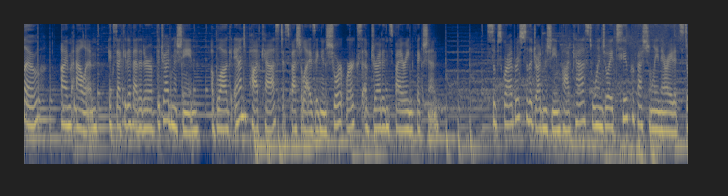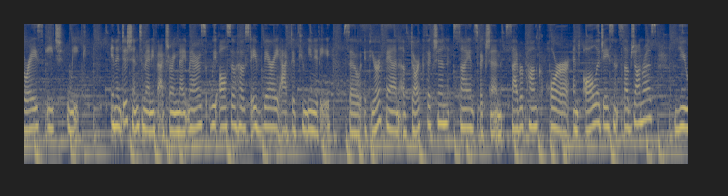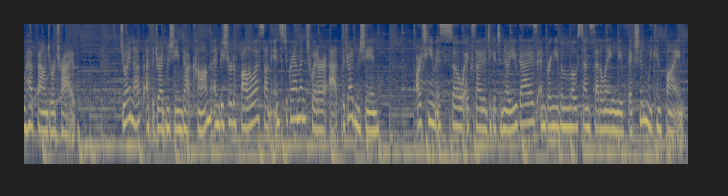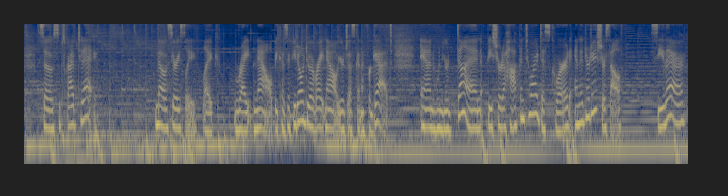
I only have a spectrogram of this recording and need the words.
Hello, I'm Ellen, executive editor of The Dread Machine, a blog and podcast specializing in short works of dread inspiring fiction. Subscribers to the Dread Machine podcast will enjoy two professionally narrated stories each week. In addition to manufacturing nightmares, we also host a very active community. So if you're a fan of dark fiction, science fiction, cyberpunk, horror, and all adjacent subgenres, you have found your tribe. Join up at thedreadmachine.com and be sure to follow us on Instagram and Twitter at The Dread Machine. Our team is so excited to get to know you guys and bring you the most unsettling new fiction we can find. So subscribe today. No, seriously, like right now, because if you don't do it right now, you're just going to forget. And when you're done, be sure to hop into our Discord and introduce yourself. See you there.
